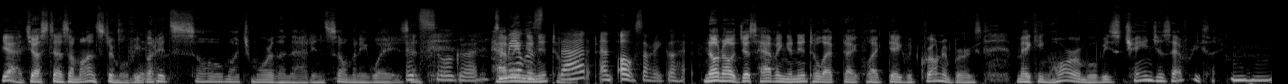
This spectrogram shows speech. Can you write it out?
Yeah, just as a monster movie, but it's so much more than that in so many ways. It's so good. To me, having it an was intellect. that. And oh, sorry, go ahead. No, no, just having an intellect like, like David Cronenberg's making horror movies changes everything. Mm-hmm.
